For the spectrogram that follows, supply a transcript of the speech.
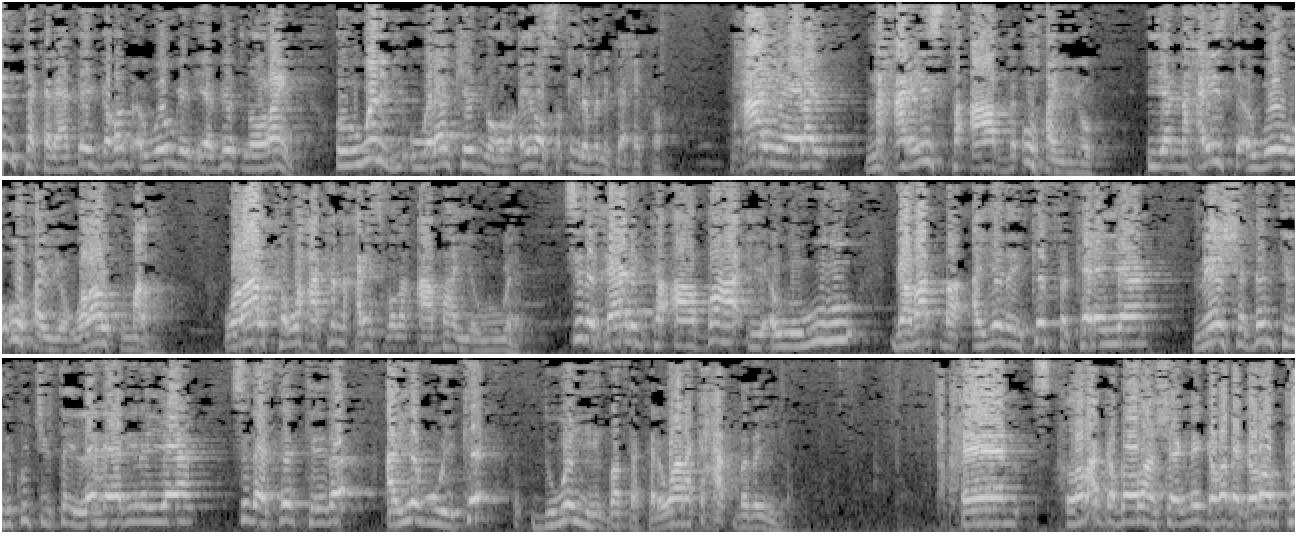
Inta kale hadday gabadhu awowgeed iyo abeed noolayn oo weligii uu walaalkeed noqdo ayadoo saqiira ma nikaaxi karo. Maxaa yeelay naxariista aabbe u hayo iyo naxariista awowa u hayo walaalku ma laha walaalka waxaa ka naxariis badan aabbaha iyo awowaha sida qaalibka aabbaha iyo awowuhu gabadha ayaday ka fakerayaan meesha danteedu ku jirtay la raadinayaan sidaas darteeda ayagu way ka duwan yihiin dadka kale waana ka xaq badan yihiin. Laba gabdoolaan sheegnay gabadha garoobka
